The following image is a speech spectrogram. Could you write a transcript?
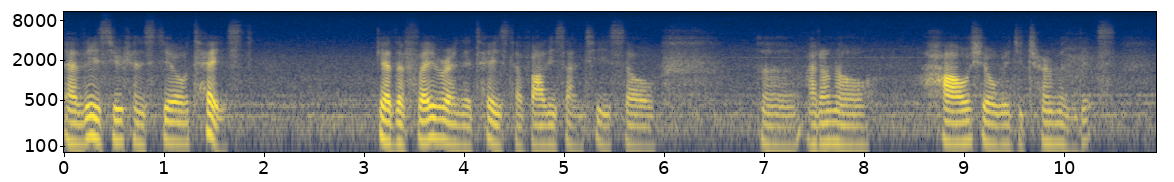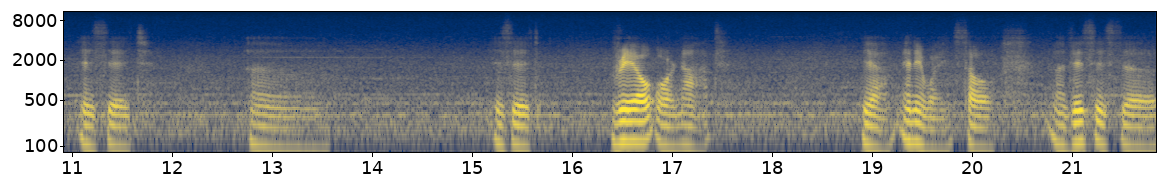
at least you can still taste get the flavor and the taste of Alishan tea so uh, I don't know how shall we determine this. Is it uh, is it real or not? Yeah anyway so uh, this is the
